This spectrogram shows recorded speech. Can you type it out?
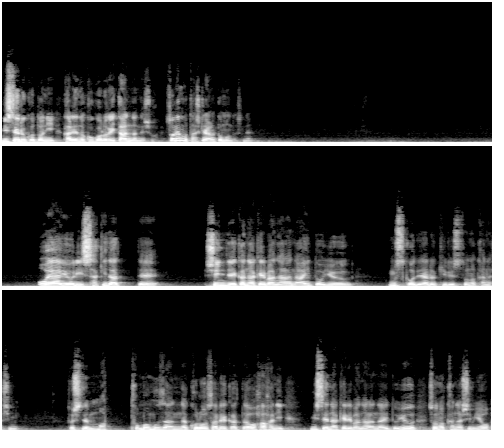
見せることに彼の心が傷んだんでしょう。それも確かにあると思うんですね。親より先立って死んでいかなければならないという息子であるキリストの悲しみ。そして最も無残な殺され方を母に見せなければならないというその悲しみを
